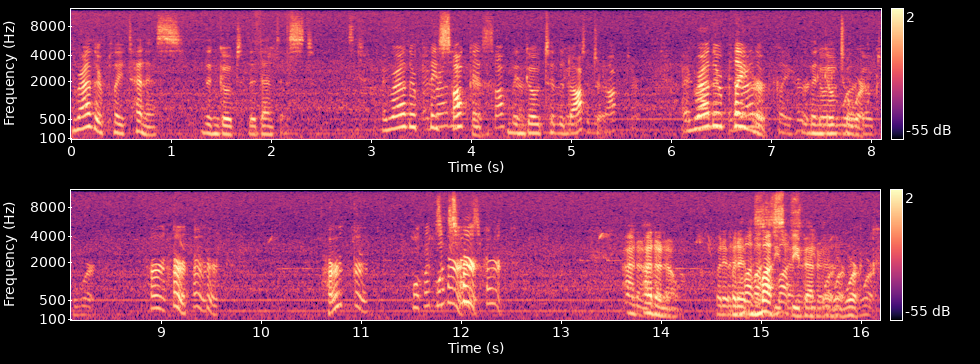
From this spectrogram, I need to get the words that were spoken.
I'd rather play tennis than go to the dentist. I'd rather play soccer than go to the doctor. I'd rather play Herc than go to work. Herc, Herc, Herc. Herc? What's Herc? I don't know, but it must be better than work.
